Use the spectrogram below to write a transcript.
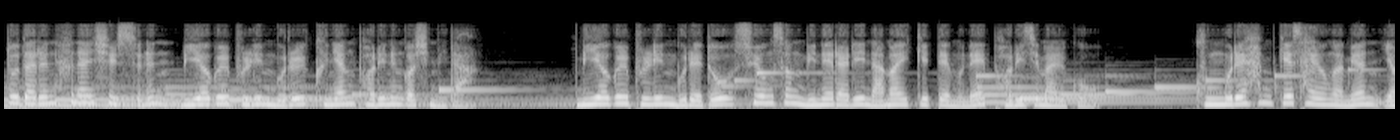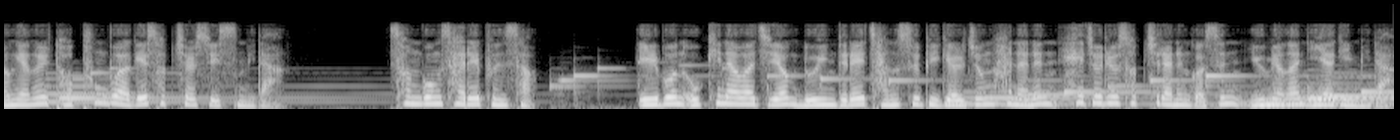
또 다른 흔한 실수는 미역을 불린 물을 그냥 버리는 것입니다. 미역을 불린 물에도 수용성 미네랄이 남아있기 때문에 버리지 말고 국물에 함께 사용하면 영양을 더 풍부하게 섭취할 수 있습니다. 성공 사례 분석. 일본 오키나와 지역 노인들의 장수 비결 중 하나는 해조류 섭취라는 것은 유명한 이야기입니다.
